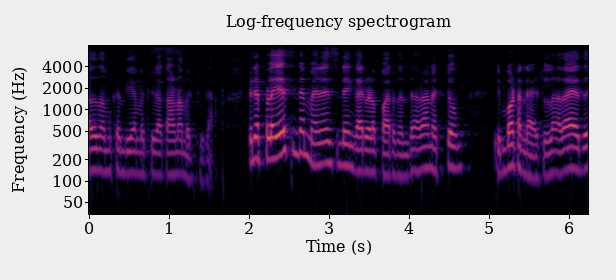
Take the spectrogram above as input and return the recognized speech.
അത് നമുക്ക് എന്ത് ചെയ്യാൻ പറ്റില്ല കാണാൻ പറ്റില്ല പിന്നെ പ്ലെയേഴ്സിന്റെ മാനേഴ്സിന്റെയും കാര്യം ഇവിടെ പറയുന്നുണ്ട്. അതാണ് ഏറ്റവും ഇമ്പോർട്ടന്റ് ആയിട്ടുള്ളത്. അതായത്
